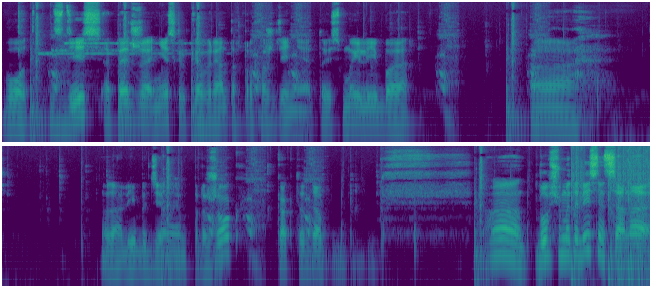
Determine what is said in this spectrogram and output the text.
Вот. Здесь, опять же, несколько вариантов прохождения. То есть мы либо... Э, ну да, либо делаем прыжок. Как-то да... А, в общем, эта лестница, она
